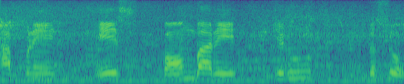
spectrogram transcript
ਆਪਣੇ ਇਸ ਕੌਮ ਬਾਰੇ ਜ਼ਰੂਰ ਦੱਸੋ।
